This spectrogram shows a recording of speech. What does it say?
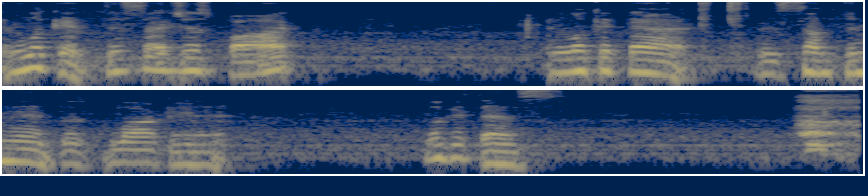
And look at this I just bought. And look at that. There's something in it that's blocking it. Look at this. Oh,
